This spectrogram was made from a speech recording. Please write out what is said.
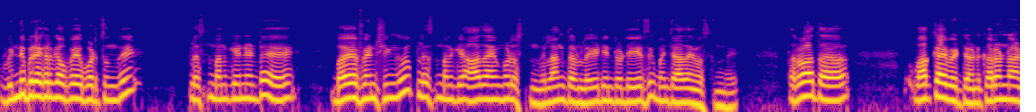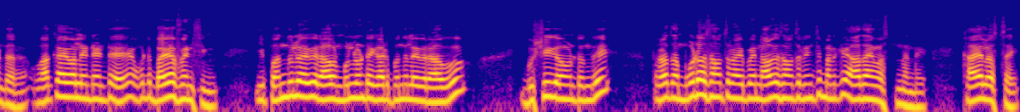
విండ్ బ్రేకర్గా ఉపయోగపడుతుంది. ప్లస్ మనకి ఏంటంటే బయో ఫెన్షింగ్ ప్లస్ మనకి ఆదాయం కూడా వస్తుంది. లాంగ్ టర్మ్లో ఎయిటీన్ ట్వంటీ ఇయర్స్కి మంచి ఆదాయం వస్తుంది. తర్వాత వాక్కాయ పెట్టామండి కరోనా అంటారు. వాక్కాయ వల్ల ఏంటంటే ఒకటి బయో ఫెన్సింగ్. ఈ పందులు అవి రావు ముళ్ళు ఉంటాయి కాబట్టి పందులు అవి రావు. బుషీగా ఉంటుంది. తర్వాత మూడో సంవత్సరం అయిపోయిన నాలుగో సంవత్సరం నుంచి మనకి ఆదాయం వస్తుందండి. కాయలు వస్తాయి.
